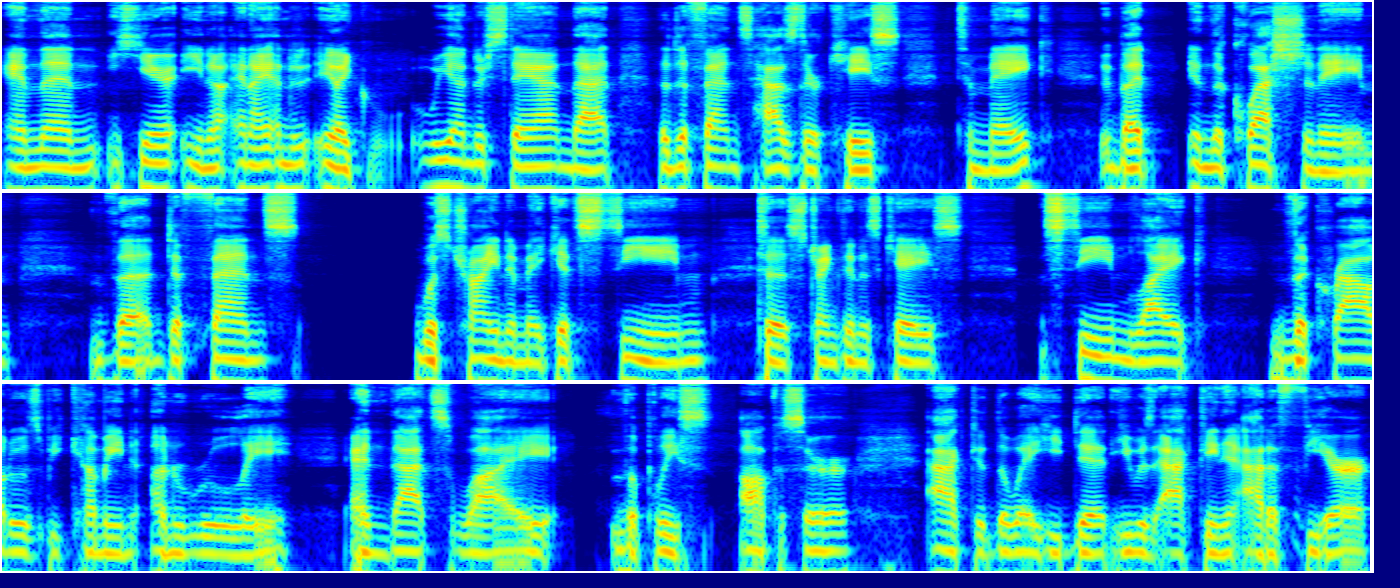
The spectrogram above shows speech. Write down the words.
And then here you know and i like we understand that the defense has their case to make but in the questioning the defense was trying to make it seem to strengthen his case seem like the crowd was becoming unruly. And that's why the police officer acted the way he did. He was acting out of fear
